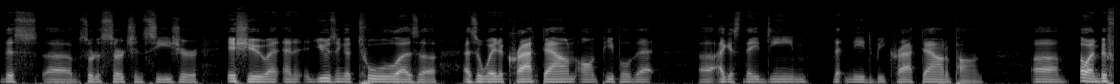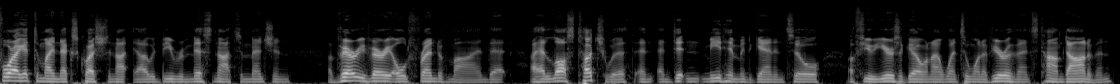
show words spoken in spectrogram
this um, sort of search and seizure issue and, and, using a tool as a as a way to crack down on people that uh, I guess they deem that need to be cracked down upon. Um, oh, and before I get to my next question, I, I would be remiss not to mention a very very old friend of mine that I had lost touch with and, and didn't meet him again until a few years ago when I went to one of your events, Tom Donovan.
